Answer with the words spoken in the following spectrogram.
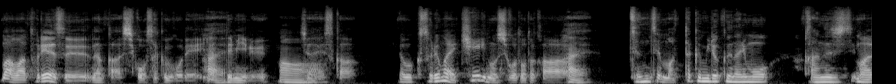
まあまあとりあえずなんか試行錯誤でやってみるはいじゃないですか。で僕それまで経理の仕事とか、はい。全然全く魅力何も感じ、まあ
